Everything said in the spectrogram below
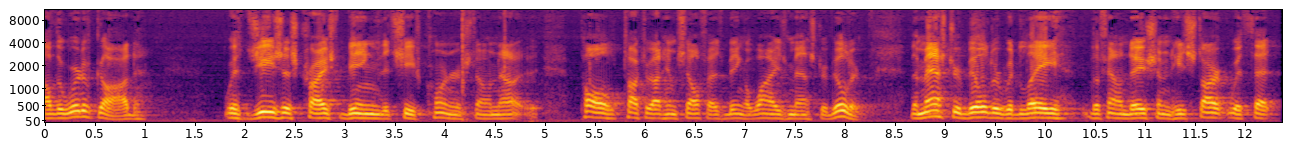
of the Word of God with Jesus Christ being the chief cornerstone. Now, Paul talked about himself as being a wise master builder. The master builder would lay the foundation, he'd start with that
